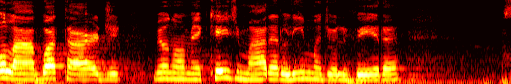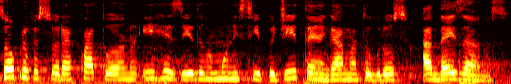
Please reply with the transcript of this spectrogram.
Olá, boa tarde. Meu nome é Keide Mara Lima de Oliveira. Sou professora há quatro anos e resido no município de Itanhangá, Mato Grosso, há 10 anos.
